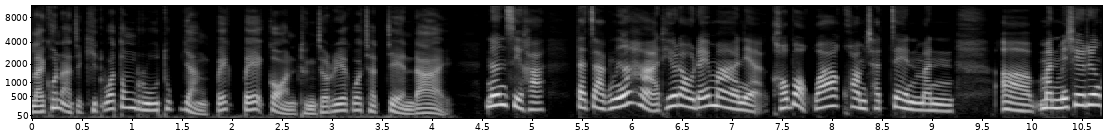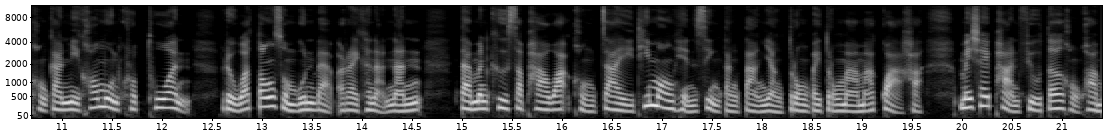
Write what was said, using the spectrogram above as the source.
หลายคนอาจจะคิดว่าต้องรู้ทุกอย่างเป๊ะๆก่อนถึงจะเรียกว่าชัดเจนได้ นั่นสิคะ แต่จากเนื้อหาที่เราได้มาเนี่ยเขาบอกว่าความชัดเจนมันเอ่อมันไม่ใช่เรื่องของการมีข้อมูลครบถ้วน หรือว่าต้องสมบูรณ์แบบอะไรขนาดนั้น แต่มันคือสภาวะของใจที่มองเห็นสิ่งต่างๆ อย่างตรงไปตรงมามากกว่าค่ะ ไม่ใช่ผ่านฟิลเตอร์ของความ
